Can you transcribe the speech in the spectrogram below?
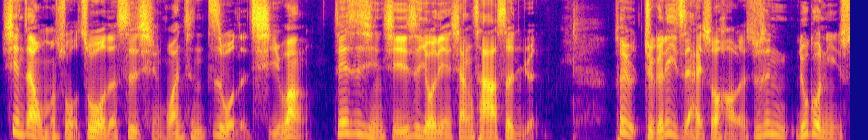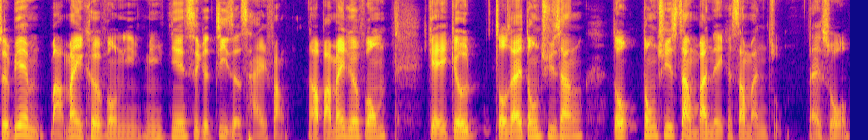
现在我们所做的事情完成自我的期望，这件事情其实是有点相差甚远。所以举个例子来说好了，就是如果你随便把麦克风，你你今天是个记者采访，然后把麦克风给一个走在东区上东东区上班的一个上班族来说，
